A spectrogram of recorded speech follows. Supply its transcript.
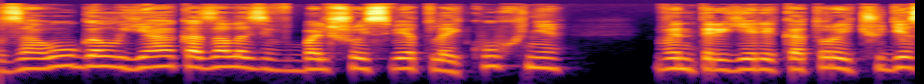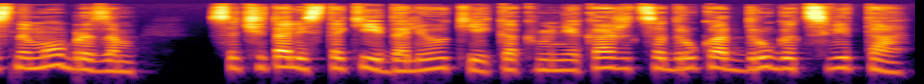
за угол, я оказалась в большой светлой кухне, в интерьере которой чудесным образом сочетались такие далекие, как мне кажется, друг от друга цвета —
